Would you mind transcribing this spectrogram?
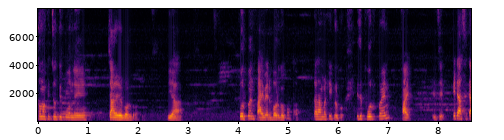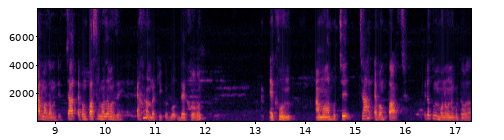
তোমাকে যদি বলে চারের বর্গ, ইয়া ফোর পয়েন্ট ফাইভের বর্গ কত? তাহলে আমরা কি করব? এই যে ফোর পয়েন্ট ফাইভ এই যে এটা আছে কার মাঝামাঝি? চার এবং পাঁচের মাঝামাঝি। এখন আমরা কি করব? দেখো, এখন আমার হচ্ছে চার এবং পাঁচ। এটা তুমি মনে মনে করতে পারো।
